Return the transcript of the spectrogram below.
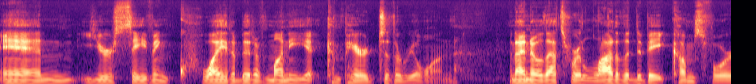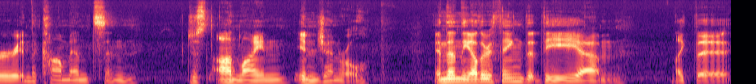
and you're saving quite a bit of money compared to the real one. And I know that's where a lot of the debate comes for in the comments and just online in general. And then the other thing that the um, like the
